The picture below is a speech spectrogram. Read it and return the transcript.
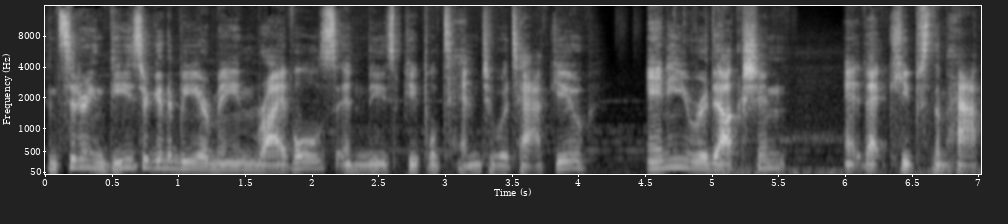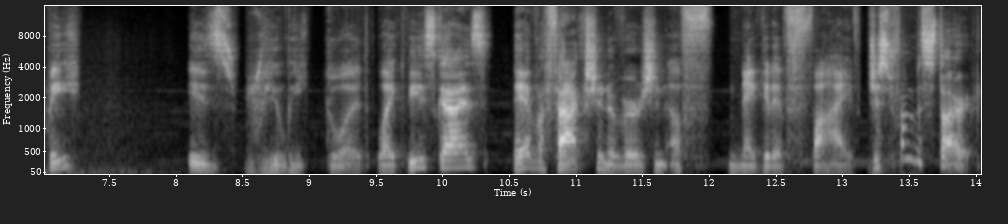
considering these are going to be your main rivals and these people tend to attack you, any reduction Eh, that keeps them happy is really good. Like these guys, they have a faction aversion of negative five just from the start.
